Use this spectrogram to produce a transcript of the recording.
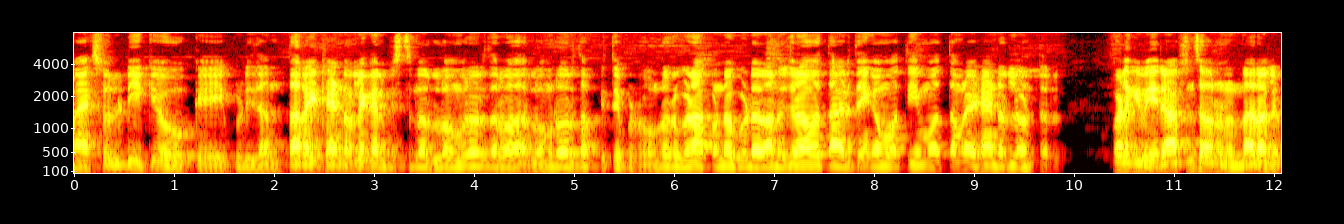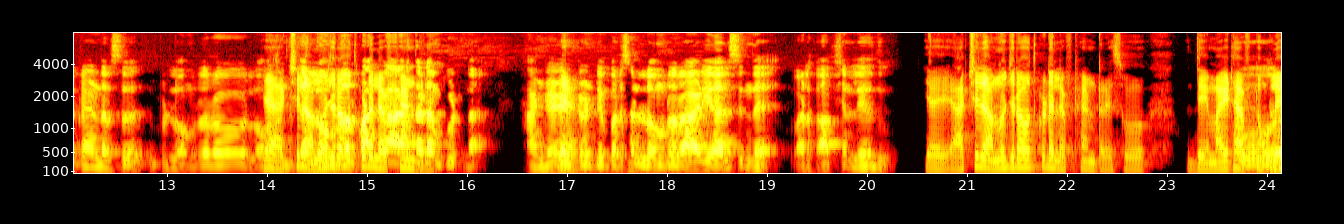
మ్యాక్స్వెల్ డీకే ఓకే. ఇప్పుడు ఇదంతా రైట్ హ్యాండర్లే కనిపిస్తున్నారు. లోమ్రోర్ తర్వాత లోమ్రోర్ తప్పితే ఇప్పుడు రోమ్రోర్ కూడా కాకుండా కూడా అనుజ్ రావత్ ఆడితే ఇంకా మొత్తం మొత్తం రైట్ హ్యాండర్లే ఉంటారు. వాళ్ళకి వేరే ఆప్షన్స్ ఎవరైనా ఉన్నారా? లెఫ్ట్ హ్యాండర్స్ ఇప్పుడు లోమ్రోర్ actually అనుజ్ రావత్ కూడా. అనుకుంటున్నా hundred and twenty percent Lomror ఆడియాల్సిందే. వాళ్ళకి ఆప్షన్ లేదు. యాక్చువల్లీ అనుజ్ రావత్ కూడా left hander so they might have to play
